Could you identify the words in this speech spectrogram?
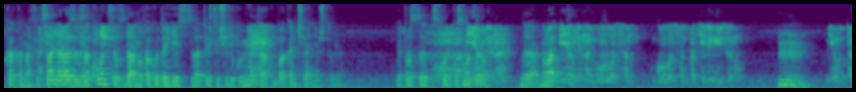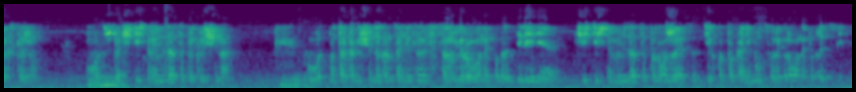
как она официально разве закончилась? Да, ну какой-то есть соответствующий документ об окончании, что ли? Я просто сколько Ну, смотрю. Объявлено, Да, ну а... объявлено голосом, голосом по телевизору. м, Я вот так скажу. Вот, Ну, что частичная мобилизация прекращена. Да. Вот. Но так как еще до конца не сформированы подразделения, частичная мобилизация продолжается до тех пор, пока не будут сформированы подразделения.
